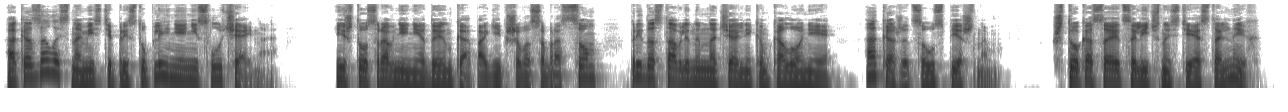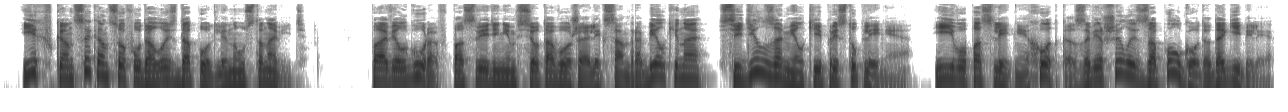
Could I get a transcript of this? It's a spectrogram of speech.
оказалась на месте преступления не случайно, и что сравнение ДНК погибшего с образцом, предоставленным начальником колонии, окажется успешным. Что касается личности остальных, их в конце концов удалось доподлинно установить. Павел Гуров, по сведениям все того же Александра Белкина, сидел за мелкие преступления, и его последняя ходка завершилась за полгода до гибели.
